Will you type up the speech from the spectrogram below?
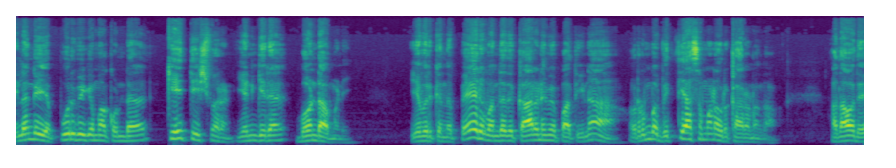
இலங்கையை பூர்வீகமாக கொண்ட கேத்தீஸ்வரன் என்கிற போண்டாமணி. இவருக்கு இந்த பேர் வந்தது காரணமே பார்த்தீங்கன்னா ரொம்ப வித்தியாசமான ஒரு காரணம் தான் அதாவது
